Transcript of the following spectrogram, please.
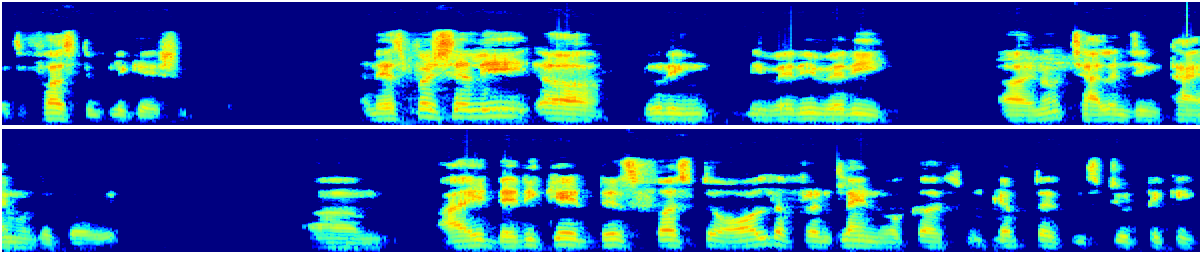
That's the first implication. And especially uh, during the very, very uh, you know, challenging time of the COVID. Um, I dedicate this first to all the frontline workers who kept the institute ticking.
